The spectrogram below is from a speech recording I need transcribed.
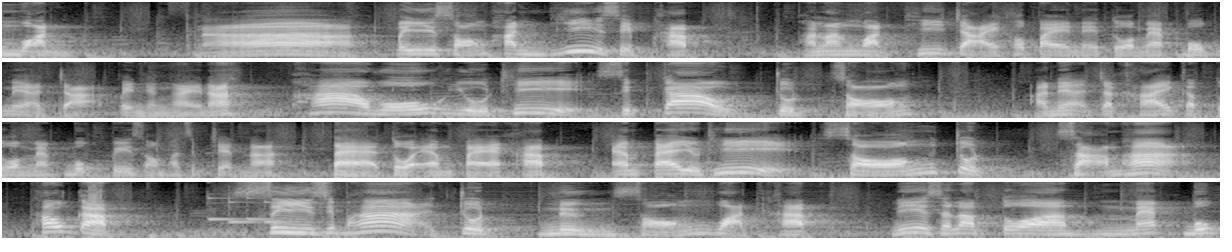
M1 นะปี 2020 ครับ พลังวัตต์ที่จ่ายเข้าไปในตัว MacBook เนี่ยจะเป็นยังไงนะ ค่าโวลต์อยู่ที่ 19.2 อันเนี้ยจะคล้ายกับตัว MacBook ปี 2017 นะ แต่ตัวแอมแปร์ครับ แอมแปร์อยู่ที่ 2.35 เท่ากับ 45.12 วัตต์ครับนี่สำหรับตัว MacBook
